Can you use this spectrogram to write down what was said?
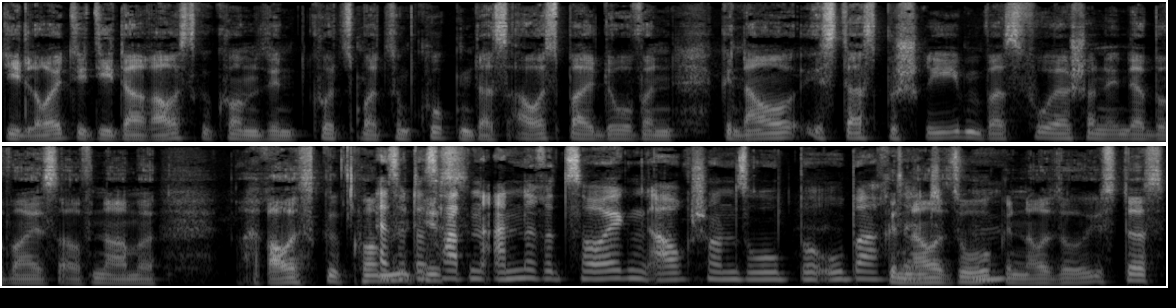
die Leute, die da rausgekommen sind, kurz mal zum Gucken, das Ausbaldowern, genau ist das beschrieben, was vorher schon in der Beweisaufnahme herausgekommen ist. Also das ist. hatten andere Zeugen auch schon so beobachtet. Genau so, mhm. genau so ist das.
